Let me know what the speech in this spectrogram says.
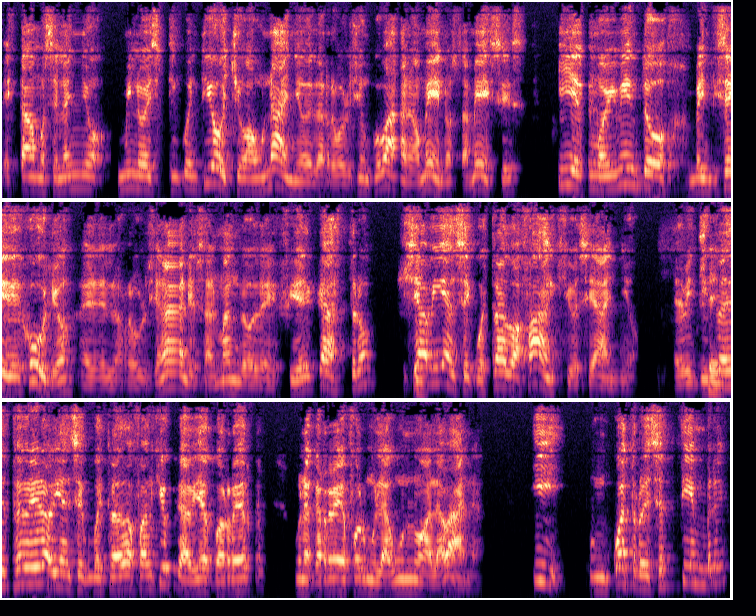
estábamos en el año 1958, a un año de la Revolución Cubana, o menos, a meses, y el movimiento 26 de julio, los revolucionarios al mando de Fidel Castro, ya habían secuestrado a Fangio ese año. El 23 sí. de febrero habían secuestrado a Fangio que había correr una carrera de Fórmula 1 a La Habana. Y un 4 de septiembre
